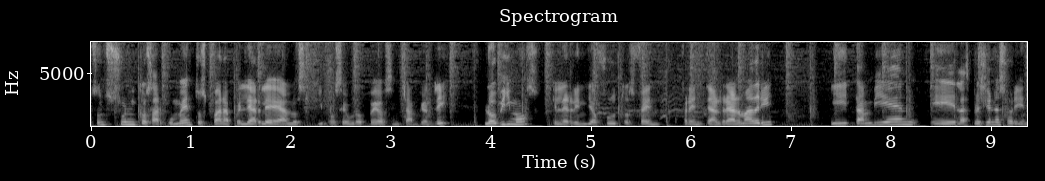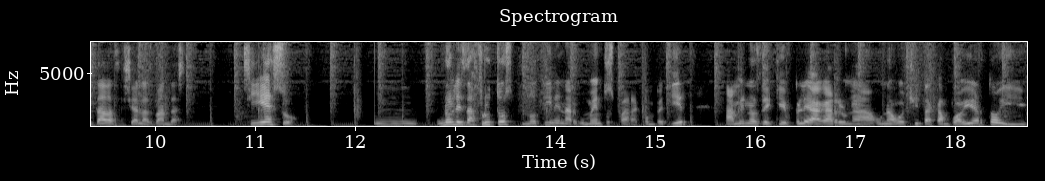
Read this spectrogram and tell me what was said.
son sus únicos argumentos para pelearle a los equipos europeos en Champions League. Lo vimos que le rindió frutos frente al Real Madrid y también eh, las presiones orientadas hacia las bandas. Si eso mm, no les da frutos, no tienen argumentos para competir, a menos de que Play agarre una, una bochita a campo abierto y,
